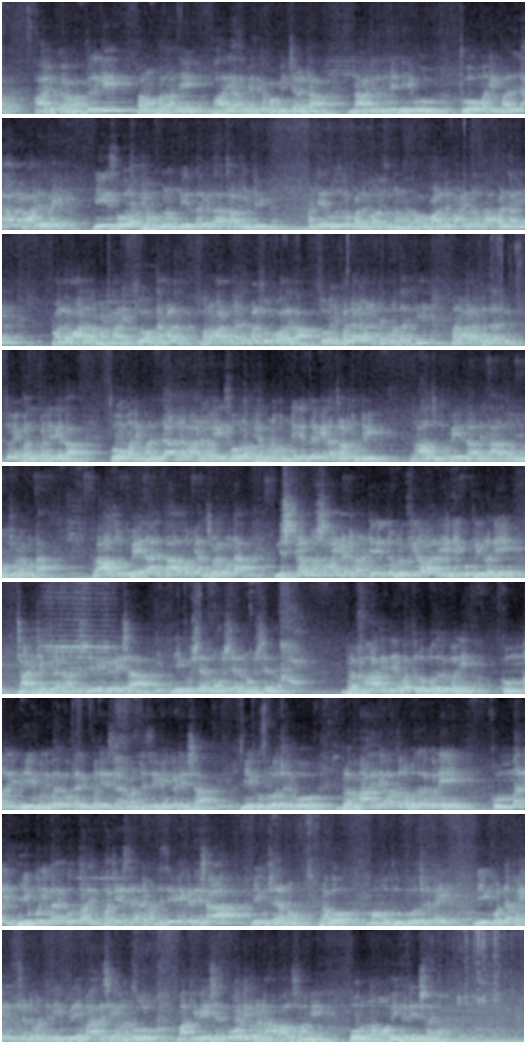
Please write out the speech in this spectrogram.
ఆ యొక్క భక్తునికి పరమ పదాన్ని భార్యా సమేతగా పంపించాడట. నాటి నుండి నీవు తోమని పల్లాల వాడేవై నీ సౌలభ్యము గుణము ఎల్లవేళ చాలుతుంటివి అంటే రోజుకు పళ్ళెం వాడుతున్నాను ఒక పళ్ళెం వాడిన తర్వాత ఆ పళ్ళాన్ని మళ్ళీ వాడదన్నమాట కానీ సో దాని వల్ల మనం వాడుకున్నట్టు మళ్ళీ తోముకోవాలి కదా. తోమని పళ్ళాడు అంటే మన దానికి మనం వాడకపోతే దానికి తోమే పని పనిది కదా. తోమని పల్లాల వాడినవై సౌలభ్య గుణము నేను ఎల్లవేళ చాటుతుంటివి. రాజు పేదాని తారతమ్యం చూడకుండా రాజు పేదాన్ని తారతమ్యాన్ని చూడకుండా నిష్కల్మషమైనటువంటి నిన్ను మృక్కిన వారి నీకు ప్రియులని చాటి చెప్పినటువంటి శ్రీ వెంకటేశ నీకు శరణు శరణు శరణు. బ్రహ్మాది దేవతలు మొదలుకొని కుమ్మరి భీముని వరకు తరింపజేసినటువంటి శ్రీ వెంకటేశ మీకు బ్రోచులకు బ్రహ్మాది దేవతలు మొదలుకొని కుమ్మరి భీముని వరకు తరింపచేసినటువంటి శ్రీ వెంకటేశ మీకు శరణం. ప్రభు మమ్మల్ని బ్రోచులకై నీ కొండపై నిలిచినటువంటి నీ ప్రేమాది సేవనకు మాకు ఇవే శతకోటి ప్రణామాలు స్వామి. ఓం నమో వెంకటేశాయ.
